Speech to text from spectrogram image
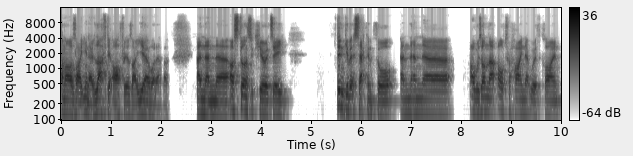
And I was like, you know, laughed it off. It was like, yeah, whatever. And then uh, I was still in security, didn't give it a second thought. And then uh, I was on that ultra high net worth client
